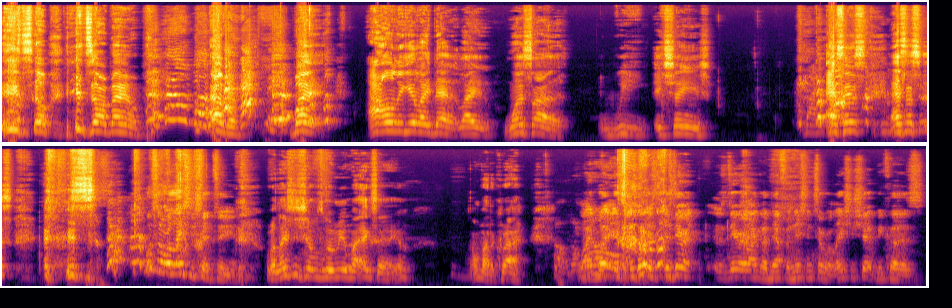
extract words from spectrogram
until until I met him ever. But I only get like that. Like one side, we exchange essence, essences. what's a relationship to you? Relationships with me and my ex had, yo. I'm about to cry. Oh, don't Like, know. but is, is, is, is there is there like a definition to relationship? Because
